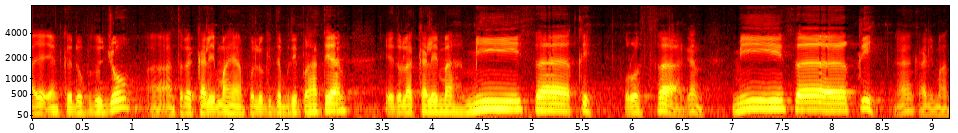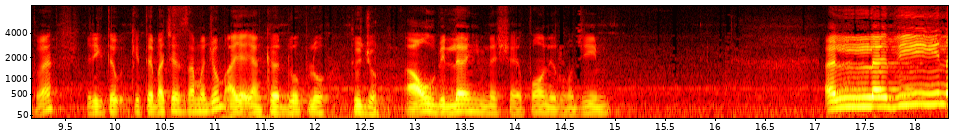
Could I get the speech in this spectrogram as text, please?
ayat yang ke-27 uh, antara kalimah yang perlu kita beri perhatian iaitu kalimah mitsaqih. Huruf tha kan? mithaqi ha kalimah tu eh jadi kita kita baca sama jom ayat yang ke-27 a'udzubillahi minasyaitonir rajim الذين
